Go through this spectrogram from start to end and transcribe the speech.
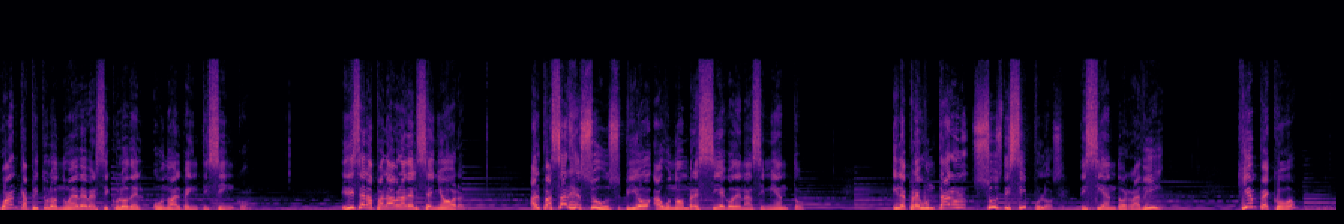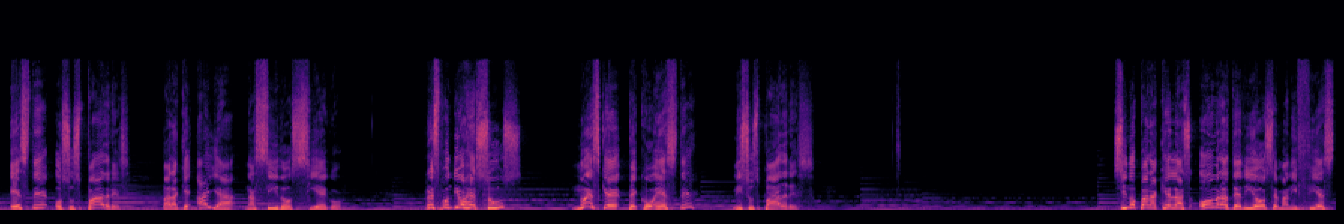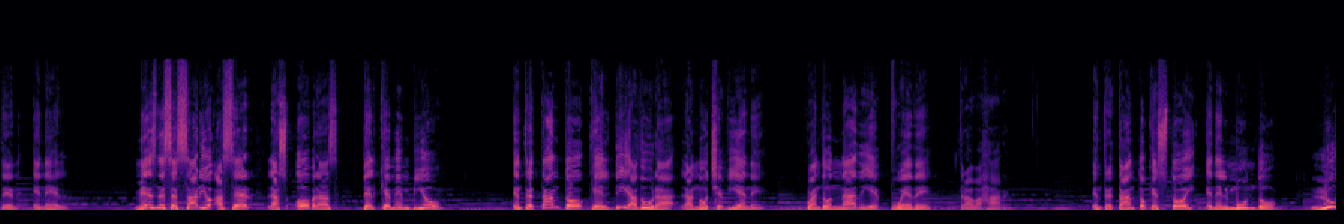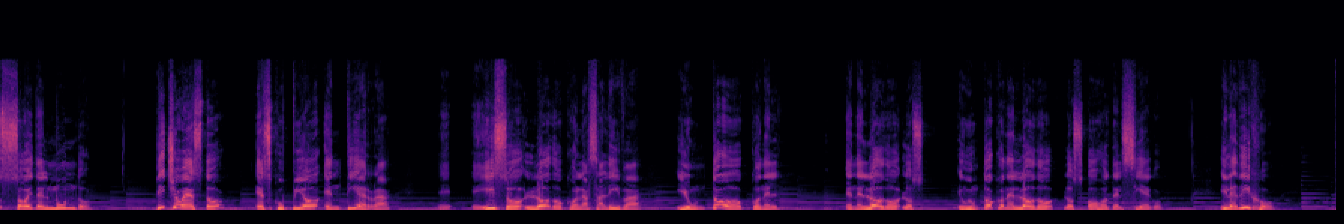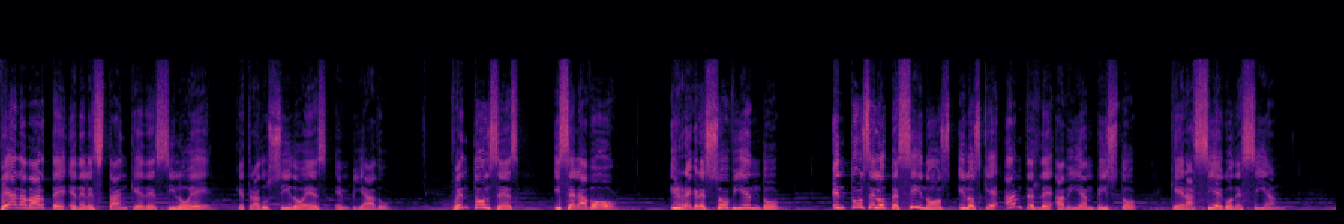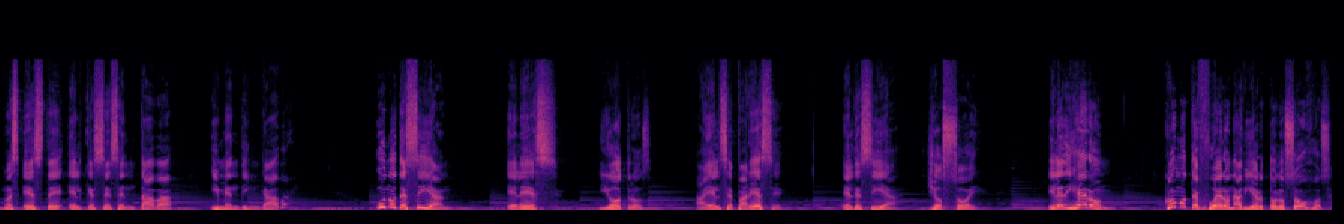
Juan capítulo 9, versículo del 1 al 25. Y dice la palabra del Señor, al pasar Jesús vio a un hombre ciego de nacimiento y le preguntaron sus discípulos, diciendo, rabí, ¿quién pecó, este o sus padres, para que haya nacido ciego? Respondió Jesús, no es que pecó este ni sus padres, sino para que las obras de Dios se manifiesten en él. Me es necesario hacer las obras del que me envió. Entre tanto que el día dura, la noche viene, cuando nadie puede trabajar. Entre tanto que estoy en el mundo, luz soy del mundo. Dicho esto, escupió en tierra eh, e hizo lodo con la saliva y untó con el en el lodo los y untó con el lodo los ojos del ciego. Y le dijo, ve a lavarte en el estanque de Siloé, que traducido es enviado. Fue entonces y se lavó y regresó viendo. Entonces los vecinos y los que antes le habían visto que era ciego decían, ¿no es este el que se sentaba y mendigaba? Unos decían, él es. Y otros, a Él se parece. Él decía, yo soy. Y le dijeron, ¿cómo te fueron abiertos los ojos?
